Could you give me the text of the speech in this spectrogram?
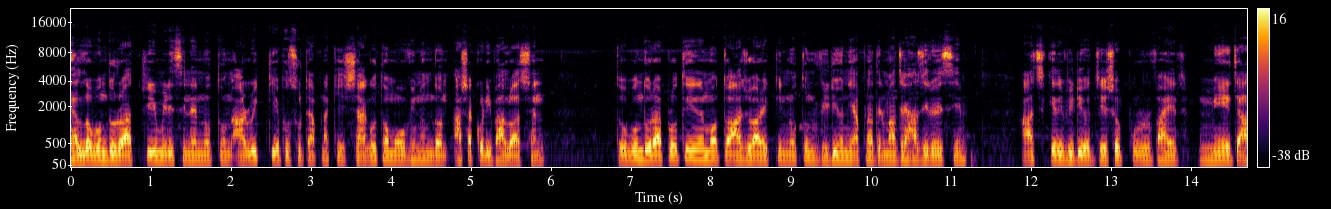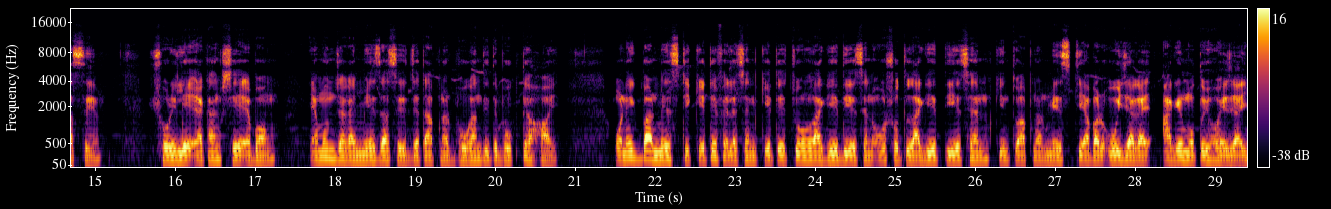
হ্যালো বন্ধুরা ট্রি মেডিসিনের নতুন আরও একটি এপিসোডে আপনাকে স্বাগতম, অভিনন্দন, আশা করি ভালো আছেন। তো বন্ধুরা, প্রতিদিনের মতো আজও আরেকটি নতুন ভিডিও নিয়ে আপনাদের মাঝে হাজির হয়েছি। আজকের ভিডিও যেসব পুরুষ ভাইয়ের মেজ আছে, শরীরে একাংশে এবং এমন জায়গায় মেজ আছে যেটা আপনার ভোগান্তিতে ভুগতে হয়, অনেকবার মেজটি কেটে ফেলেছেন, কেটে চুন লাগিয়ে দিয়েছেন, ওষুধ লাগিয়ে দিয়েছেন, কিন্তু আপনার মেজটি আবার ওই জায়গায় আগের মতোই হয়ে যায়।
